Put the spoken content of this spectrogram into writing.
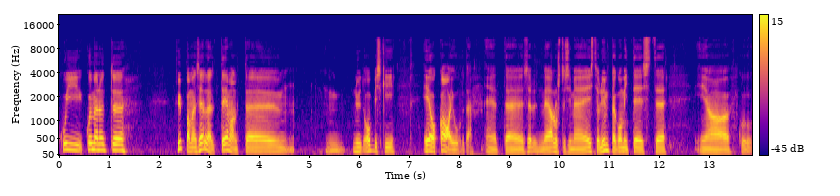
kui, kui me nüüd hüppame sellelt teemalt nüüd hoopiski EOK juurde, et see, me alustasime Eesti Olümpiakomiteest ja kui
